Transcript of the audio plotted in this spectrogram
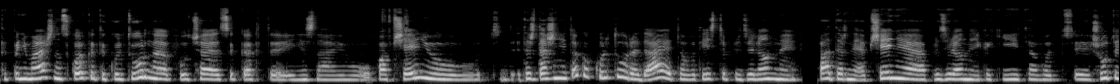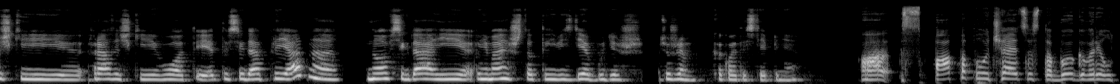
ты понимаешь, насколько ты культурно, получается, как-то, я не знаю, по общению. Это же даже не только культура, да, это вот есть определенные паттерны общения, определенные какие-то вот э, шуточки, фразочки, вот. И это всегда приятно, но всегда и понимаешь, что ты везде будешь чужим в какой-то степени. А с папа, получается, с тобой говорил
